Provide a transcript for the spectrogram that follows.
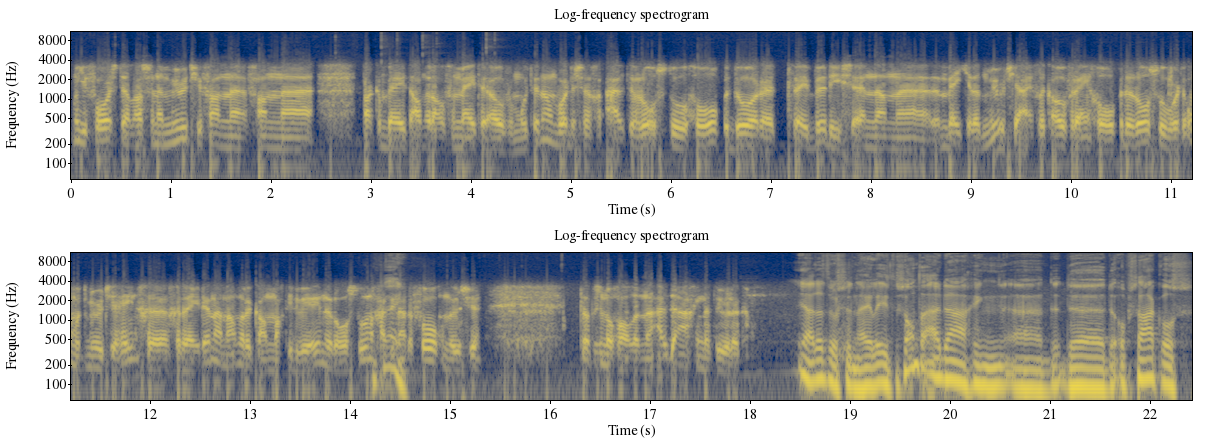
moet je voorstellen, als ze een muurtje van, eh, van pak een beet anderhalve meter over moeten, dan worden ze uit een rolstoel geholpen door twee buddies. En dan een beetje dat muurtje eigenlijk overheen geholpen. De rolstoel wordt om het muurtje heen ge- gereden en aan de andere kant mag hij er weer in de rolstoel. Dan gaat hij naar de volgende. Dus je, dat is nogal een uitdaging natuurlijk. Ja, dat was een hele interessante uitdaging. Eh, de, de, de obstakels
